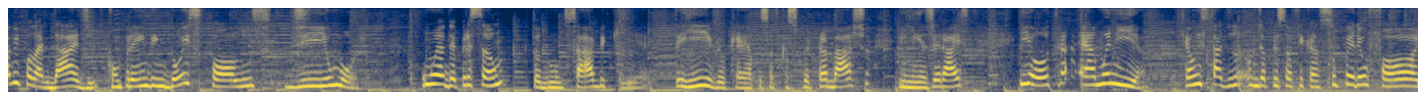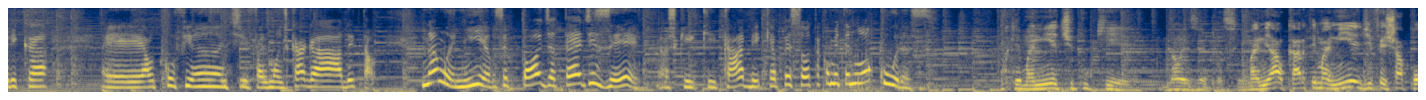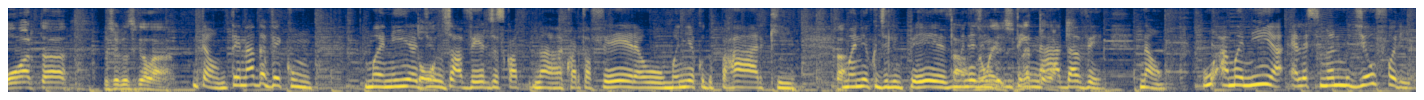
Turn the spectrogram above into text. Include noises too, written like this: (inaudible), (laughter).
A bipolaridade compreende dois polos de humor. Um é a depressão, que todo mundo sabe que é terrível, que a pessoa fica super para baixo, em linhas gerais. E outra é a mania, que é um estado onde a pessoa fica super eufórica, é, autoconfiante, faz monte de cagada e tal. Na mania, você pode até dizer, acho que, que cabe, que a pessoa está cometendo loucuras. Porque mania é tipo o quê? Dá um exemplo assim. Mania, ah, o cara tem mania de fechar a porta, não sei o que lá. Então, não tem nada a ver com mania de usar verde na quarta-feira, ou maníaco do parque, tá. maníaco de limpeza, tá, mania não de é isso, não tem não é nada a ver. Não. A mania, ela é sinônimo de euforia.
